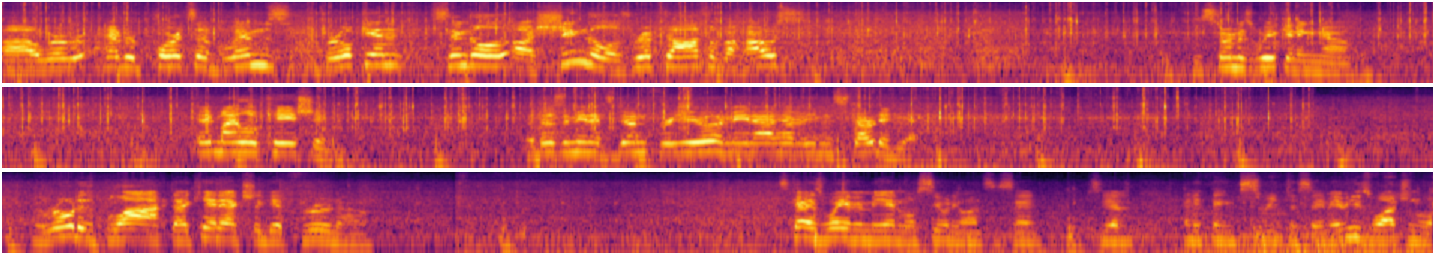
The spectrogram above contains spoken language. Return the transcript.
Uh, we have reports of limbs broken, single uh, shingles ripped off of a house. The storm is weakening now. At my location. That doesn't mean it's done for you. It may not have even started yet. The road is blocked. I can't actually get through now. This guy's waving me in. We'll see what he wants to say. See if he has anything sweet to say. Maybe he's watching the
